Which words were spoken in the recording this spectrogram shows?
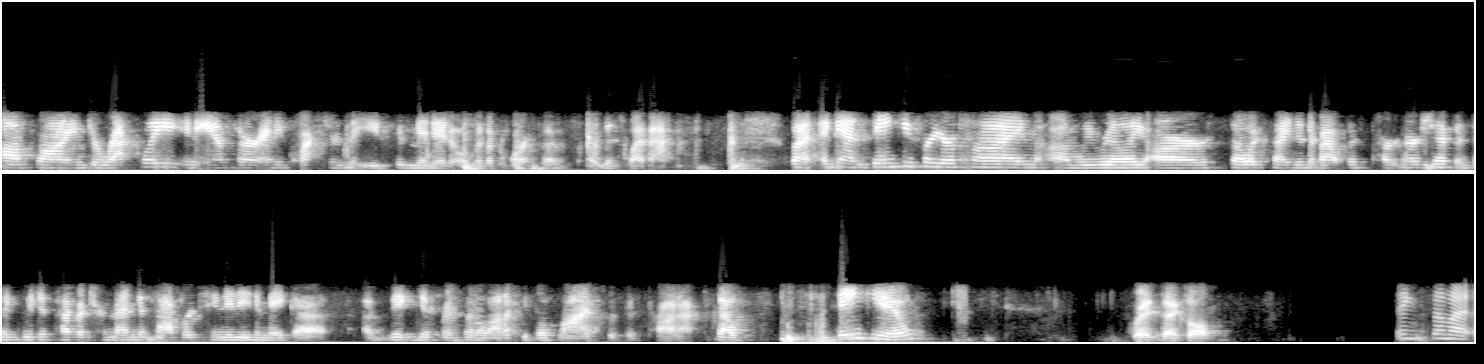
offline directly and answer any questions that you submitted over the course of, of this WebEx. But again, thank you for your time. Um, we really are so excited about this partnership and think we just have a tremendous opportunity to make a, a big difference in a lot of people's lives with this product. So thank you. Great. Thanks all. Thanks so much.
